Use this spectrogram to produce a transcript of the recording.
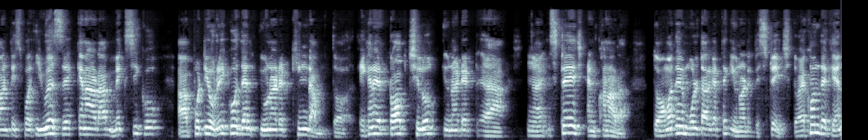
countries for USA Canada Mexico Puerto Rico then United Kingdom তো এখানে টপ ছিল ইউনাইটেড স্টেজ অ্যান্ড কানাডা তো আমাদের মূল টার্গেট থেকে ইউনাইটেড স্টেজ তো এখন দেখেন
